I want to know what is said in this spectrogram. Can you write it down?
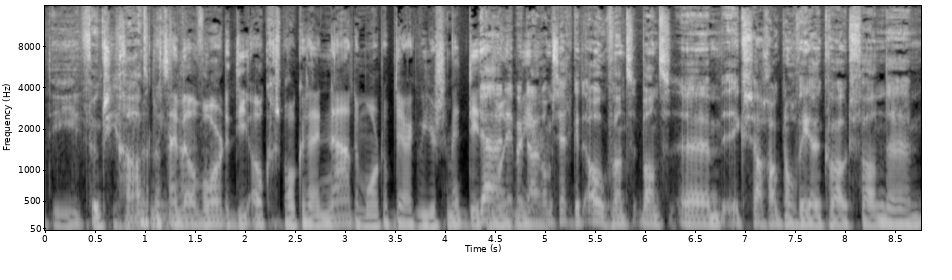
die functie gehad. Dat zijn wel woorden die ook gesproken zijn na de moord op Dirk Wiersum. Dit ja, nooit nee, maar meer. daarom zeg ik het ook. Want, want uh, ik zag ook nog weer een quote van uh, de,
